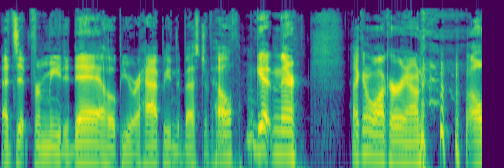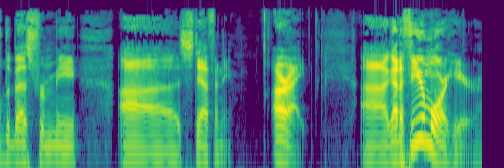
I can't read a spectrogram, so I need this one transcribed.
That's it from me today. I hope you are happy and the best of health. I'm getting there. I can walk around. All the best from me, uh, Stephanie. All right. I uh, got a few more here.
